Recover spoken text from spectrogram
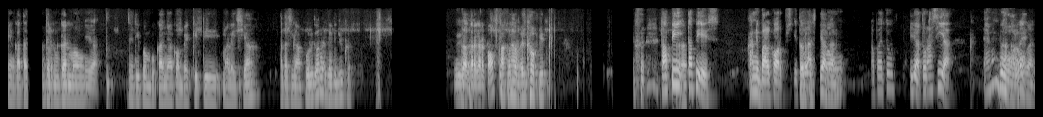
Yang kata Modern Gun mau Iya. jadi pembukanya comeback Kid di Malaysia atau Singapura itu kan nggak jadi juga. Gak gara-gara covid. Fuck lah buat COVID. Tapi tapi is Cannibal Corpse itu Tur Asia, mau- kan? Apa itu? Iya, tur Asia. Emang boleh. kan.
